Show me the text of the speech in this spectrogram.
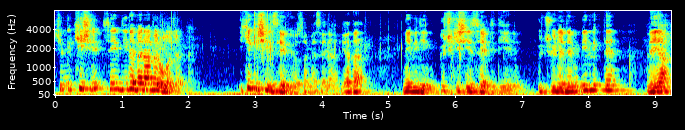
Şimdi kişi sevdiğiyle beraber olacak. İki kişiyi seviyorsa mesela ya da ne bileyim üç kişiyi sevdi diyelim. Üçüyle de mi birlikte veya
